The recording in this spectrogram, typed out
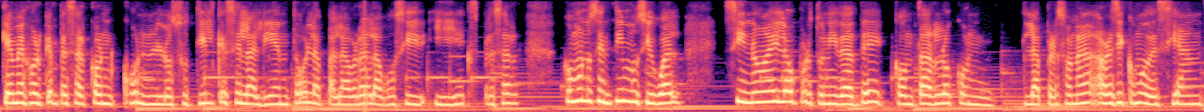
Qué mejor que empezar con, con lo sutil que es el aliento, la palabra, la voz y, y expresar cómo nos sentimos. Igual, si no hay la oportunidad de contarlo con la persona, ahora sí como decían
